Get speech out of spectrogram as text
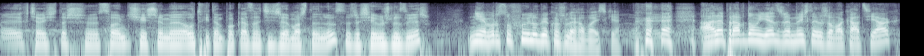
E, Chciałeś też e, swoim dzisiejszym outfitem pokazać, że masz ten luz, że się już luzujesz? Nie, po prostu w chuj lubię koszule hawajskie. Ale prawdą jest, że myślę już o wakacjach.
